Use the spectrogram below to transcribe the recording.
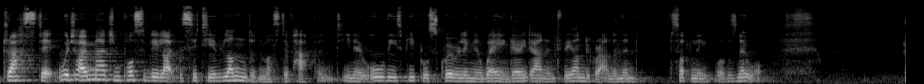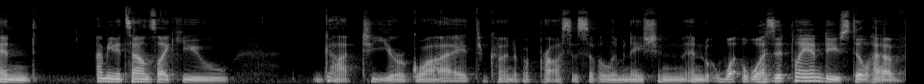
drastic, which I imagine possibly like the city of London must have happened. You know, all these people squirreling away and going down into the underground, and then suddenly, well, there's no one. And I mean, it sounds like you got to Uruguay through kind of a process of elimination. And what was it planned? Do you still have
